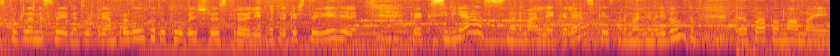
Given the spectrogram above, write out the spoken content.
с куклами своими тут прям прогулку такую большую строили. Мы только что видели, как семья с нормальной коляской, с нормальным ребенком, э, папа, мама и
